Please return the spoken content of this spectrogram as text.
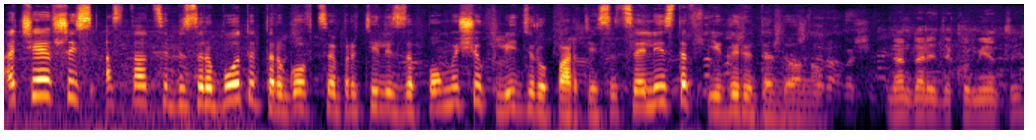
Отчаявшись остаться без работы, торговцы обратились за помощью к лидеру партии социалистов Игорю Дадону. Нам дали документы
